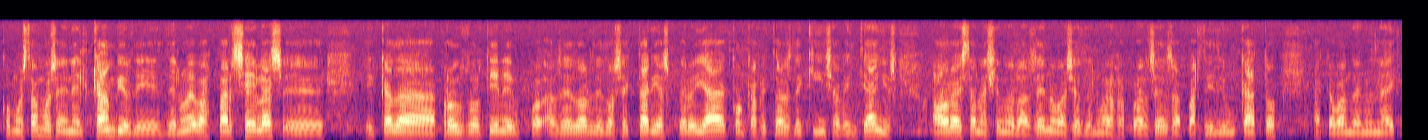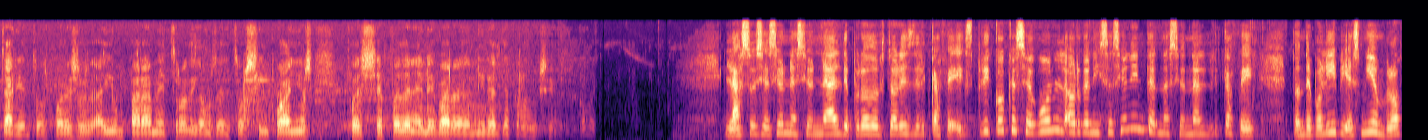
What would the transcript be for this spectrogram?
como estamos en el cambio de, nuevas parcelas, eh, eh, cada productor tiene alrededor de dos hectáreas, pero ya con cafetales de 15 a 20 años. Ahora están haciendo la renovación de nuevas parcelas a partir de un cato, acabando en una hectárea. Entonces, por eso hay un parámetro, digamos, de estos cinco años, pues se pueden elevar el nivel de producción. La Asociación Nacional de Productores del Café explicó que según la Organización Internacional del Café, donde Bolivia es miembro,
